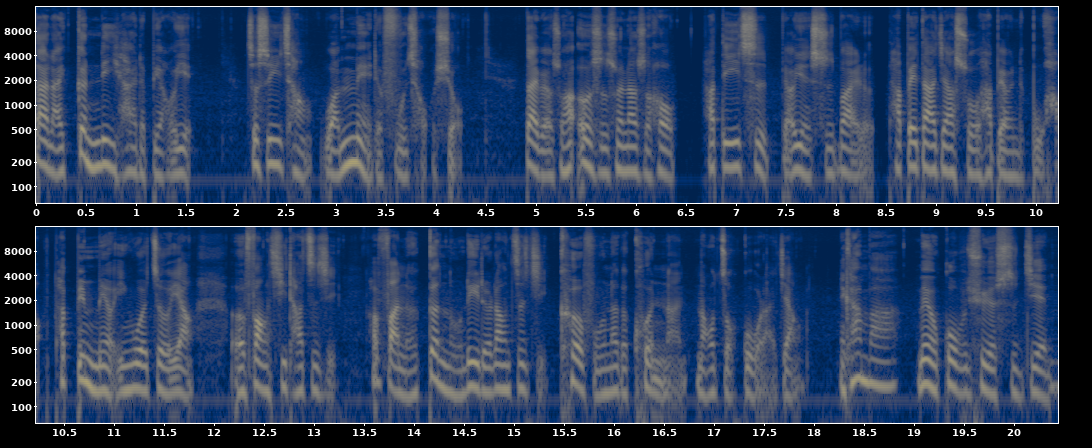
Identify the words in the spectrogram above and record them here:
带来更厉害的表演，这是一场完美的复仇秀。代表说，他二十岁那时候，他第一次表演失败了，他被大家说他表演的不好，他并没有因为这样而放弃他自己，他反而更努力的让自己克服那个困难，然后走过来。这样，你看吧，没有过不去的事件，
